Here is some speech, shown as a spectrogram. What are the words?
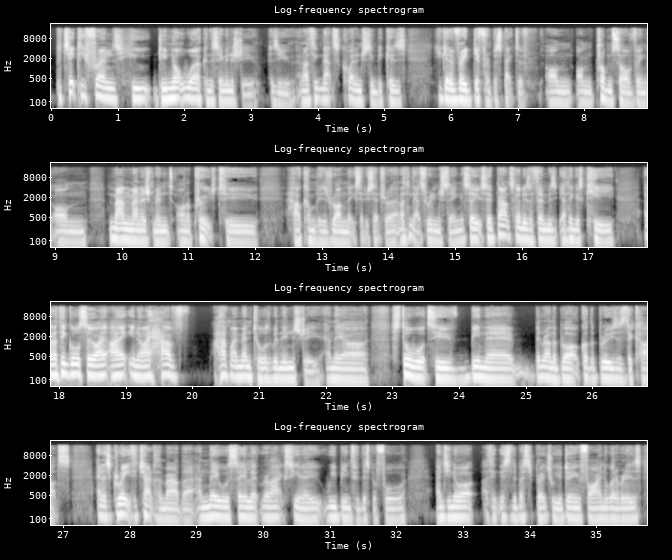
particularly friends who do not work in the same industry as you. And I think that's quite interesting because you get a very different perspective on on problem solving, on man management, on approach to how companies run, et cetera, et cetera. And I think that's really interesting. So so bouncing ideas off them is I think is key. And I think also I I you know I have I have my mentors within the industry, and they are stalwarts who've been there, been around the block, got the bruises, the cuts, and it's great to chat to them about that. And they will say, "Look, relax. You know, we've been through this before, and you know what? I think this is the best approach, or you're doing fine, or whatever it is."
